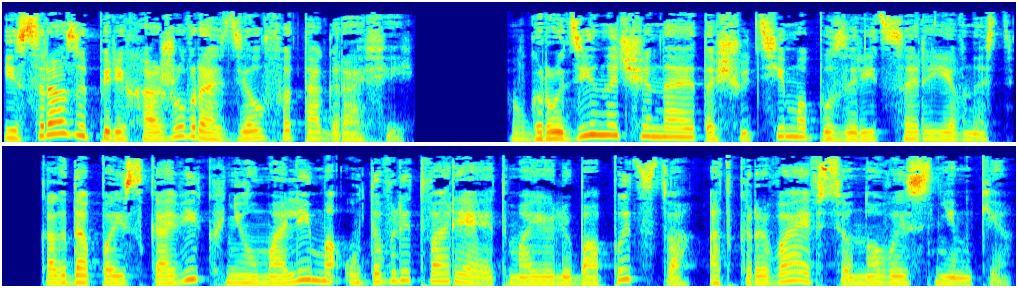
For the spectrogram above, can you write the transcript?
И сразу перехожу в раздел фотографий. В груди начинает ощутимо пузыриться ревность, когда поисковик неумолимо удовлетворяет мое любопытство, открывая все новые снимки.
